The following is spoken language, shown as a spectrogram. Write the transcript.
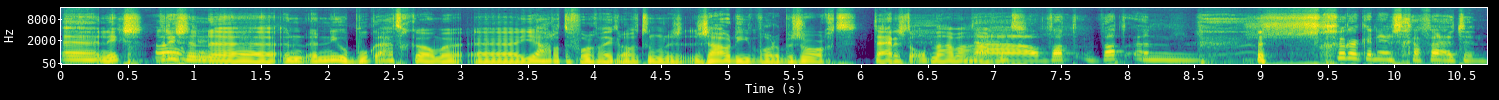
Eh, niks. Oh, er is een, eh, een, een nieuw boek uitgekomen. Eh, je had het de vorige week al over. Toen zou die worden bezorgd tijdens de opnameavond. Nou, wat, wat een schurken en schafuiten.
